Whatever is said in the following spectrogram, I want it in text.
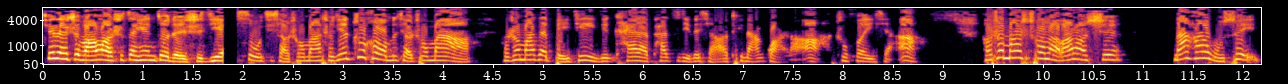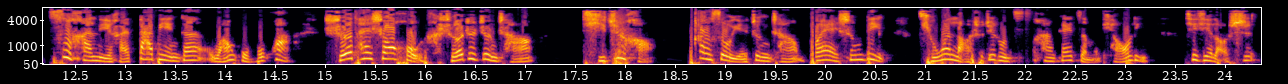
现在是王老师在线坐诊时间，四五七小抽妈。首先祝贺我们的小抽妈啊，小抽妈在北京已经开了她自己的小儿推拿馆了啊，祝贺一下啊。小抽妈说了，王老师，男孩五岁，自汗厉害，大便干，顽固不化，舌苔稍厚，舌质正常，体质好。胖瘦也正常，不爱生病。请问老师，这种自汗该怎么调理？谢谢老师。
